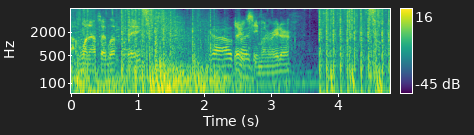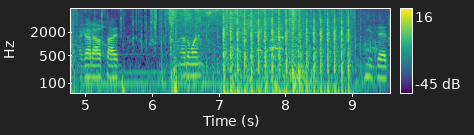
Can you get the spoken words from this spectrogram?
Uh, one outside left of A. I got There you outside. see him on radar. I got outside. Another one. He's dead.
